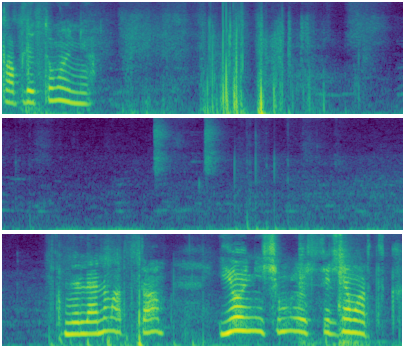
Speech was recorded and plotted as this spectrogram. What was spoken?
Tablette mi oynuyor? Sinirlendim artık tamam. İyi oynayışımı göstereceğim artık.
